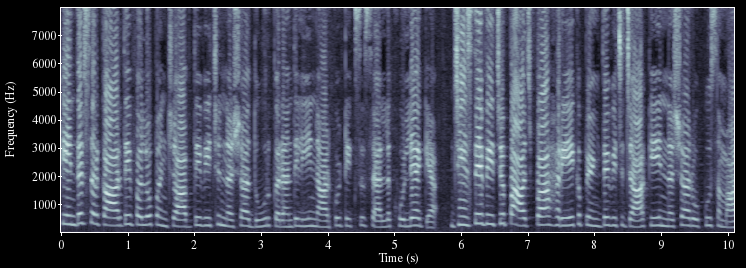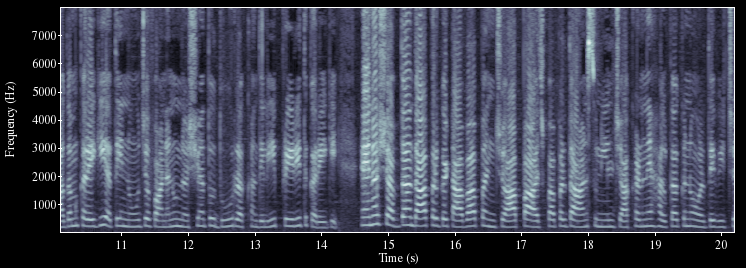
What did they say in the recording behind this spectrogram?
ਕੇਂਦਰ ਸਰਕਾਰ ਦੇ ਵੱਲੋਂ ਪੰਜਾਬ ਦੇ ਵਿੱਚ ਨਸ਼ਾ ਦੂਰ ਕਰਨ ਦੇ ਲਈ ਨਾਰਕੋਟਿਕਸ ਸੈੱਲ ਖੋਲ੍ਹਿਆ ਗਿਆ, ਜਿਸ ਦੇ ਵਿੱਚ ਭਾਜਪਾ ਹਰੇਕ ਪਿੰਡ ਦੇ ਵਿੱਚ ਜਾ ਕੇ ਨਸ਼ਾ ਰੋਕੂ ਸਮਾਗਮ ਕਰੇਗੀ ਅਤੇ ਨੌਜਵਾਨਾਂ ਨੂੰ ਨਸ਼ਿਆਂ ਤੋਂ ਦੂਰ ਰੱਖਣ ਦੇ ਲਈ ਪ੍ਰੇਰਿਤ ਕਰੇਗੀ ਇਹਨਾਂ ਸ਼ਬਦਾਂ ਦਾ ਪ੍ਰਗਟਾਵਾ ਪੰਜਾਬ ਭਾਜਪਾ ਪ੍ਰਧਾਨ ਸੁਨੀਲ ਜਾਖੜ ਨੇ ਹਲਕਾ ਘਨੌਰ ਦੇ ਵਿੱਚ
